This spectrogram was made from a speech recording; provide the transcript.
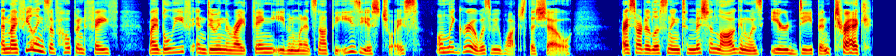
And my feelings of hope and faith, my belief in doing the right thing even when it's not the easiest choice, only grew as we watched the show. I started listening to Mission Log and was ear deep in Trek.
